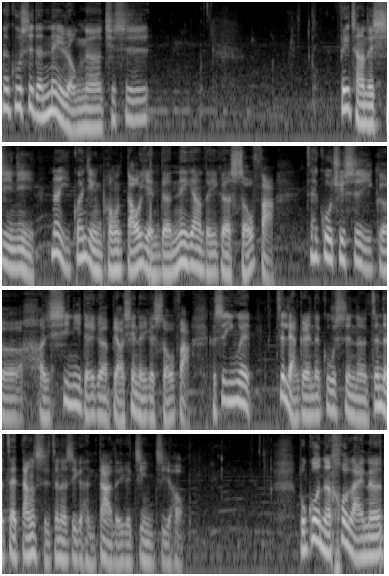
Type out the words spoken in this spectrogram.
那故事的内容呢，其实非常的细腻。那以关锦鹏导演的那样的一个手法，在过去是一个很细腻的一个表现的一个手法。可是因为这两个人的故事呢，真的在当时真的是一个很大的一个禁忌哈。不过呢，后来呢，《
